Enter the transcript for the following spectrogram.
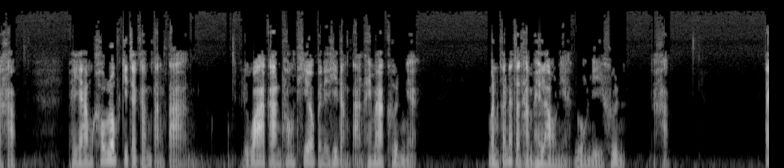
นะครับ พยายามเข้าร่วมกิจกรรมต่างๆ หรือว่าการท่องเที่ยวไปในที่ต่างๆ ให้มากขึ้นเนี่ย มันก็น่าจะทำให้เราเนี่ยดวงดีขึ้นนะครับ แต่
